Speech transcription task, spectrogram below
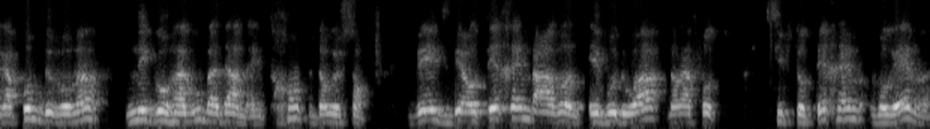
la paume de vos mains, Negohagu Badam, elle trempe dans le sang et vos doigts dans la faute. Siftotechem, vos lèvres,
